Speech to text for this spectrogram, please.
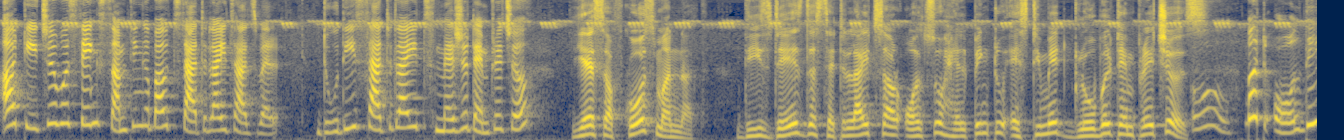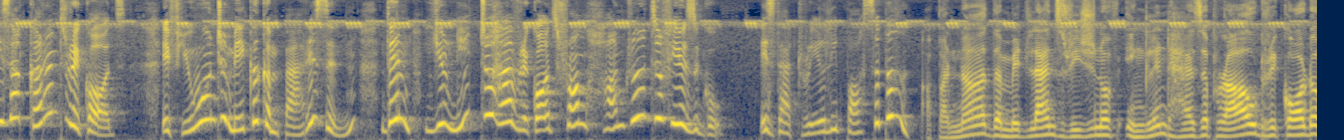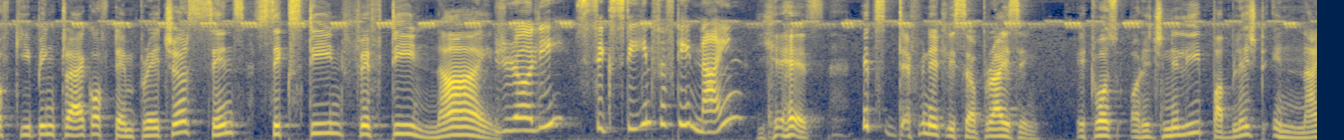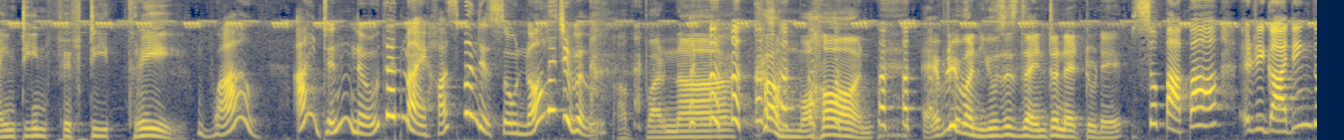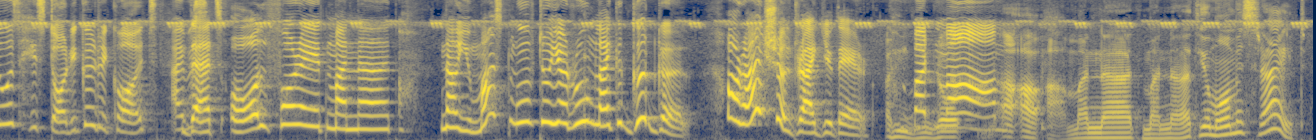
our teacher was saying something about satellites as well. Do these satellites measure temperature? Yes, of course, Mannat. These days, the satellites are also helping to estimate global temperatures. Oh. But all these are current records. If you want to make a comparison, then you need to have records from hundreds of years ago. Is that really possible? Aparna, the Midlands region of England has a proud record of keeping track of temperatures since 1659. Really? 1659? Yes, it's definitely surprising. It was originally published in 1953. Wow, I didn't know that my husband is so knowledgeable. Aparna, come on. Everyone uses the internet today. So, Papa, regarding those historical records, I was. That's all for it, Mannat. Now you must move to your room like a good girl, or I shall drag you there. But, Mom. Uh, uh, uh, Mannat, Mannat, your mom is right.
